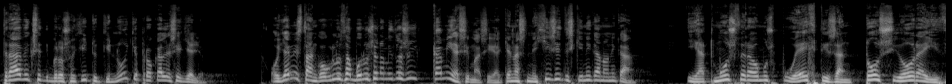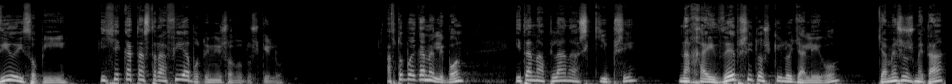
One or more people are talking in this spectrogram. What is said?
τράβηξε την προσοχή του κοινού και προκάλεσε γέλιο. Ο Γιάννης Ταγκόγλου θα μπορούσε να μην δώσει καμία σημασία και να συνεχίσει τη σκηνή κανονικά. Η ατμόσφαιρα όμως που έχτιζαν τόση ώρα οι δύο ηθοποιοί είχε καταστραφεί από την είσοδο του σκύλου. Αυτό που έκανε λοιπόν ήταν απλά να σκύψει, να χαϊδέψει το σκύλο για λίγο και αμέσως μετά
